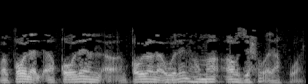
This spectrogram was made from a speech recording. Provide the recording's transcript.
والقول القولين القولان الأولين هما أرجح الأقوال.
